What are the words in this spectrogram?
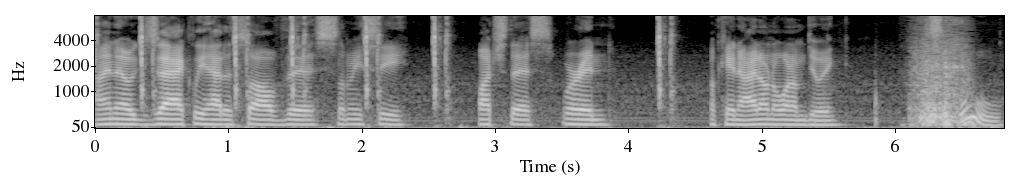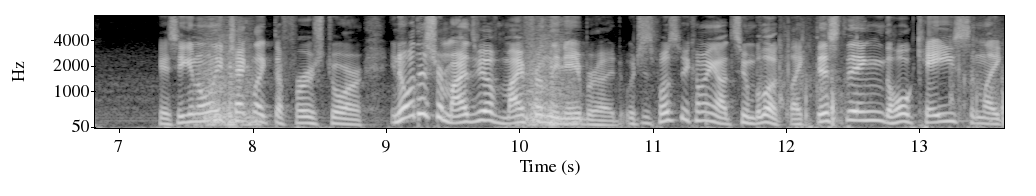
I know exactly how to solve this. Let me see. Watch this. We're in. Okay, now I don't know what I'm doing. Ooh. Okay, so you can only check like the first door. You know what this reminds me of? My Friendly Neighborhood, which is supposed to be coming out soon. But look, like this thing, the whole case and like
